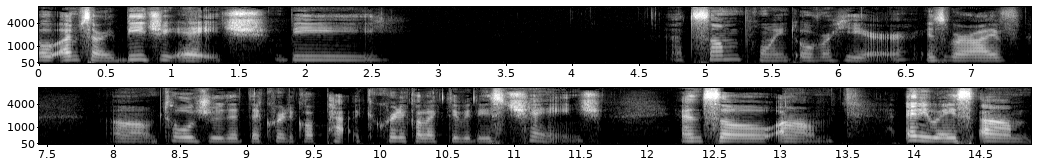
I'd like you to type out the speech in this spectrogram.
oh, I'm sorry, BGH. B, at some point over here is where I've um, told you that the critical critical activities change. And so, um, anyways, um,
